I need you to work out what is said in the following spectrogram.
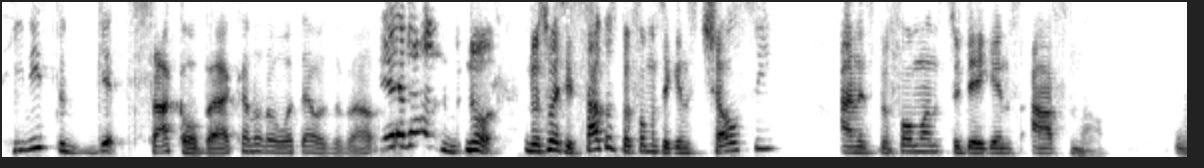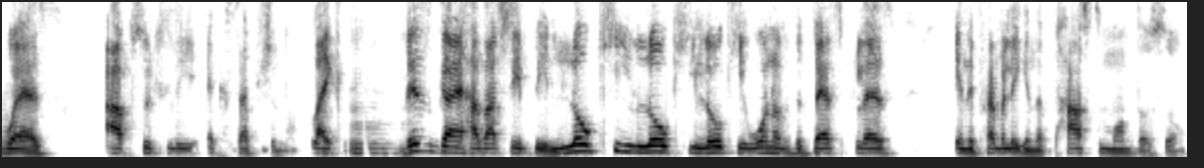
He needs to get Sakho back. I don't know what that was about. Yeah, no, no, no. So I say Sakho's performance against Chelsea and his performance today against Arsenal was absolutely exceptional. Like mm. this guy has actually been low key, low key, low key one of the best players in the Premier League in the past month or so.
